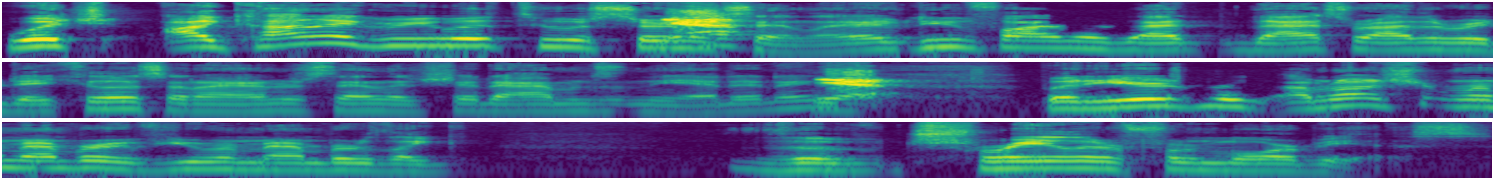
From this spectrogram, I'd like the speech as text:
Which I kind of agree with to a certain Yeah. extent. Like I do find that, that that's rather ridiculous, and I understand that shit happens in the editing. Yeah. But here's like I'm not sure. Remember if you remember like the trailer for Morbius?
